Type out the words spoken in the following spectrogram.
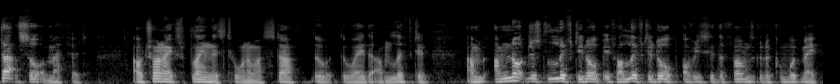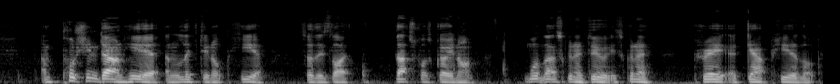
that sort of method. I was trying to explain this to one of my staff, the, the way that I'm lifting. I'm, I'm not just lifting up. If I lift it up, obviously the phone's going to come with me. I'm pushing down here and lifting up here. So there's like, that's what's going on. What that's going to do, it's going to create a gap here, look.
